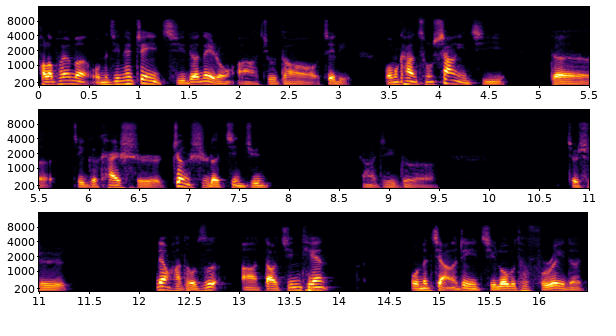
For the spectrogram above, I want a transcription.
好了，朋友们，我们今天这一集的内容啊就到这里。我们看从上一集的这个开始正式的进军啊，这个就是量化投资啊，到今天。我们讲的这一集，罗伯特·福瑞的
